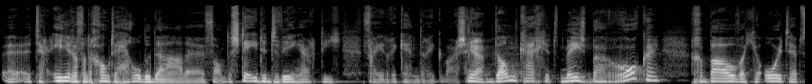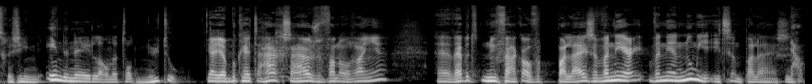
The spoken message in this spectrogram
eh, ter ere van de grote heldendaden van de stedendwinger die Frederik Hendrik was. Ja. dan krijg je het meest barokke gebouw wat je ooit hebt gezien in de Nederlanden tot nu toe. Ja, jouw boek heet Haagse Huizen van Oranje. Eh, we hebben het nu vaak over paleizen. Wanneer, wanneer noem je iets een paleis? Nou,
